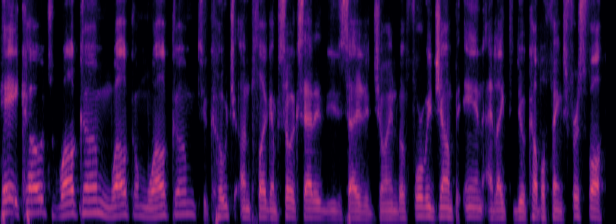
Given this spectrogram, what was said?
Hey, Coach, welcome, welcome, welcome to Coach Unplug. I'm so excited you decided to join. Before we jump in, I'd like to do a couple things. First of all,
